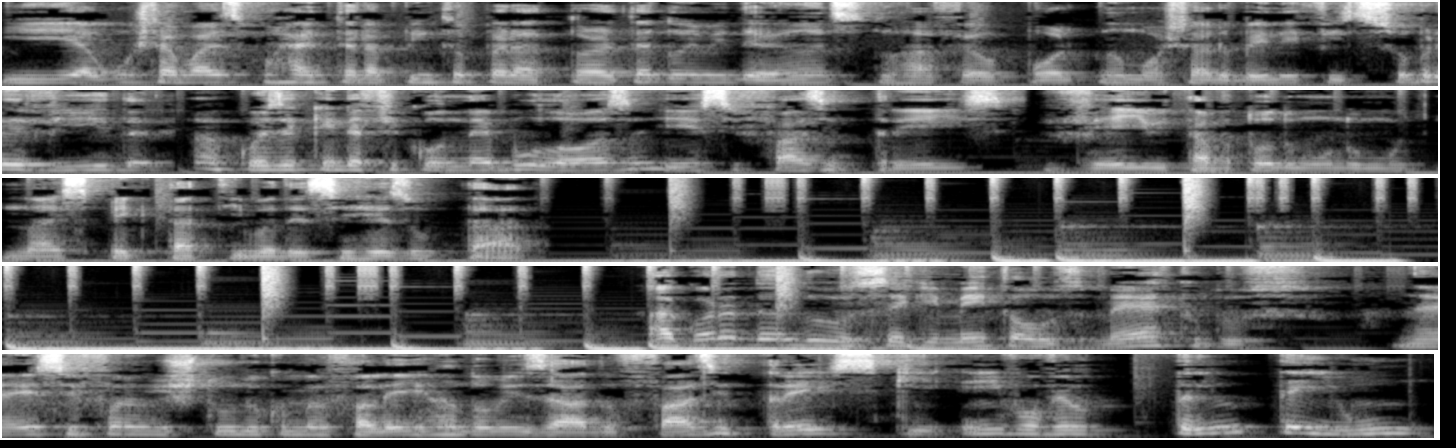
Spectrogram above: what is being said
e alguns trabalhos com radioterapia intraoperatória até do MD antes, do Rafael Polito, não mostraram benefício de sobrevida, uma coisa que ainda ficou nebulosa e esse fase 3 veio e estava todo mundo na expectativa desse resultado. Agora, dando seguimento aos métodos, né, esse foi um estudo, como eu falei, randomizado fase 3, que envolveu 31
